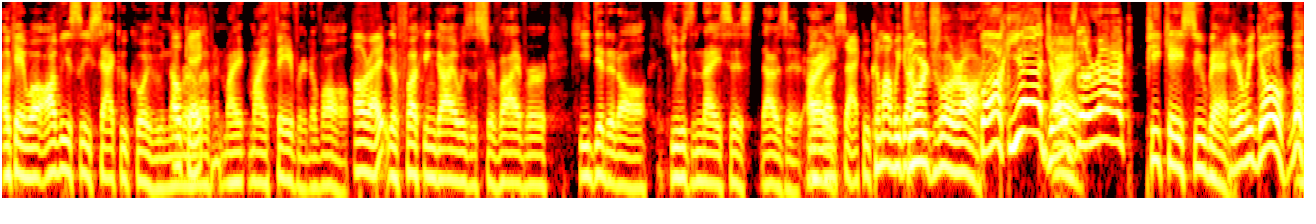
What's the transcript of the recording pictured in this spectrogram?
Okay, well, obviously Saku Koivu, number Okay. eleven, my my favorite of all. All right. the fucking guy was a survivor. He did it all. He was the nicest. That was it. All I right, love Saku. Come on, we got. Georges Laraque, Fuck yeah, George right. PK Subban. Here we go. Look,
